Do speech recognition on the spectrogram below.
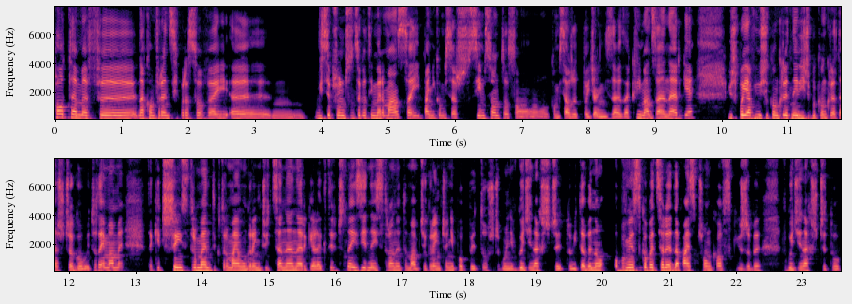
potem w, na konferencji prasowej wiceprzewodniczącego Timmermansa i pani komisarz Simpson, to są komisarze odpowiedzialni za, za klimat, za energię, już pojawiły się konkretne liczby, konkretne szczegóły. Tutaj mamy takie trzy instrumenty, które mają ograniczyć cenę energii elektrycznej. Z jednej strony to ma być ograniczenie popytu, szczególnie w godzinach szczytu i to będą obowiązkowe cele dla państw członkowskich, żeby w godzinach szczytu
